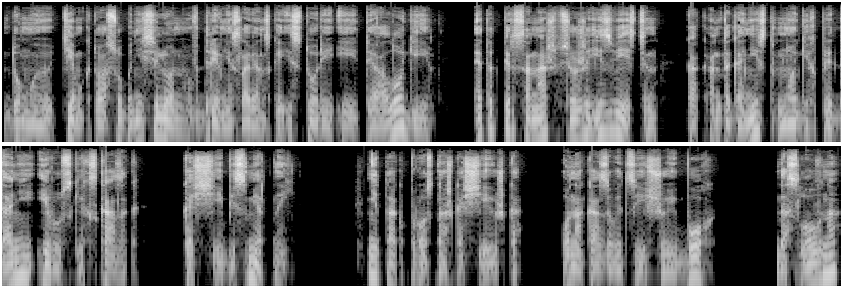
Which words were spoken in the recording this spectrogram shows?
Думаю, тем, кто особо не силен в древнеславянской истории и теологии, этот персонаж все же известен как антагонист многих преданий и русских сказок – Кощей Бессмертный. Не так прост наш Кощеюшка. Он, оказывается, еще и бог. Дословно,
